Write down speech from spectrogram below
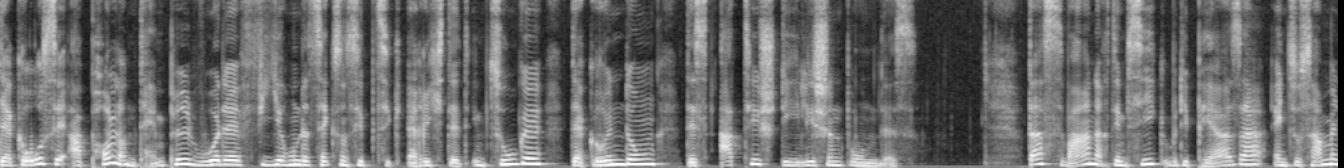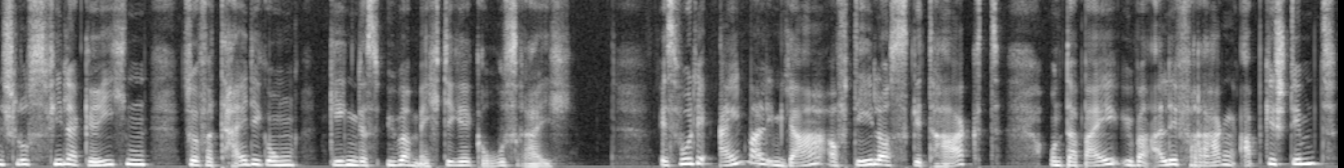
Der große Apollon-Tempel wurde 476 errichtet im Zuge der Gründung des Attisch-Delischen Bundes. Das war nach dem Sieg über die Perser ein Zusammenschluss vieler Griechen zur Verteidigung gegen das übermächtige Großreich. Es wurde einmal im Jahr auf Delos getagt und dabei über alle Fragen abgestimmt,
